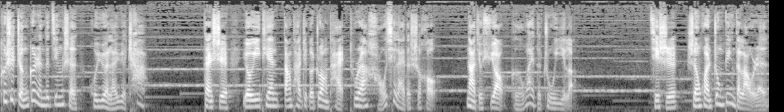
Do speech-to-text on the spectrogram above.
可是整个人的精神会越来越差。但是有一天，当他这个状态突然好起来的时候，那就需要格外的注意了。其实，身患重病的老人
